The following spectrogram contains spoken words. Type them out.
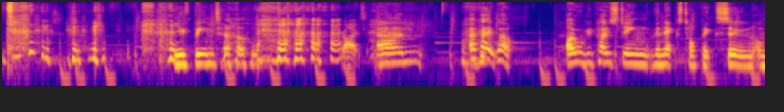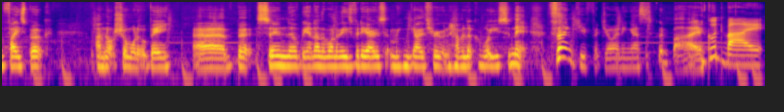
You've been told. right. Um, okay, well, I will be posting the next topic soon on Facebook. I'm not sure what it will be, uh, but soon there'll be another one of these videos and we can go through and have a look at what you submit. Thank you for joining us. Goodbye. Goodbye.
